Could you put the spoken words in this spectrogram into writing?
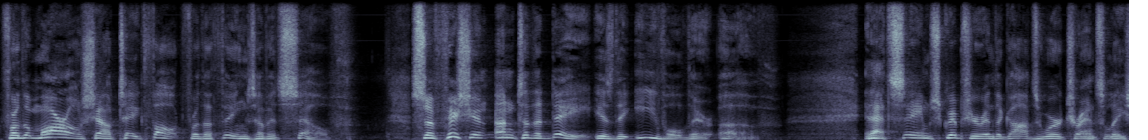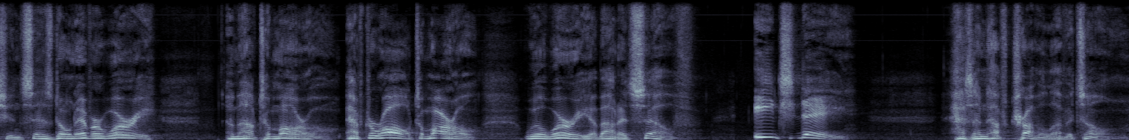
for the morrow shall take thought for the things of itself. Sufficient unto the day is the evil thereof. That same scripture in the God's Word translation says, Don't ever worry about tomorrow. After all, tomorrow will worry about itself. Each day has enough trouble of its own.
